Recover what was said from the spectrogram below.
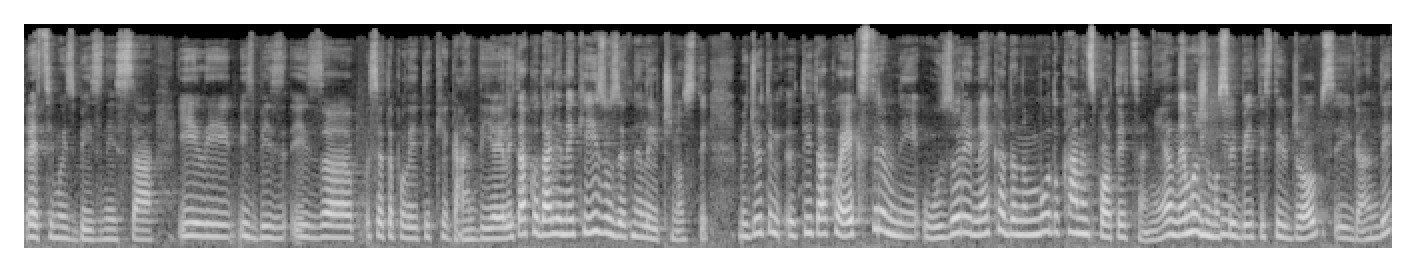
recimo iz biznisa ili iz, iz sveta politike Gandija ili tako dalje, neke izuzetne ličnosti. Međutim, ti tako ekstremni uzori nekada nam budu kamen spoticanje. Ne možemo svi mhm. biti Steve Jobs i Gandhi,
